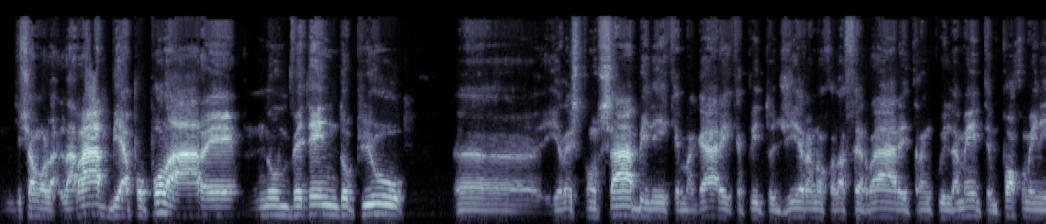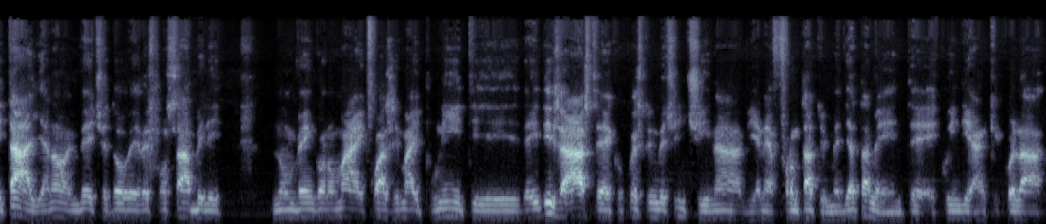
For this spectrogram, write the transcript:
diciamo la, la, rabbia popolare non vedendo più eh, i responsabili che magari capito girano con la Ferrari tranquillamente, un po' come in Italia, no? invece dove i responsabili non vengono mai, quasi mai puniti dei disastri, ecco questo invece in Cina viene affrontato immediatamente e quindi anche quella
